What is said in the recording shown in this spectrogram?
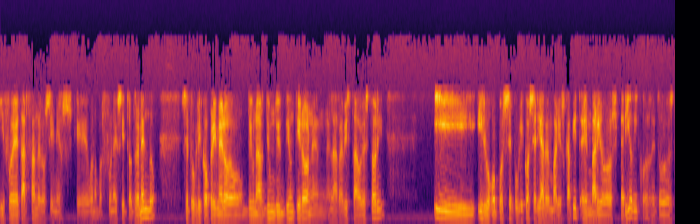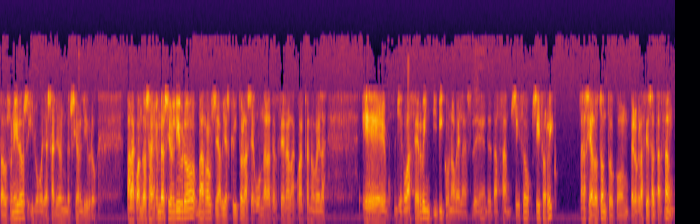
y fue Tarzán de los simios, que bueno, pues fue un éxito tremendo. Se publicó primero de, una, de, un, de un tirón en, la revista All Story, y, y luego pues se publicó seriado en varios en varios periódicos de todos Estados Unidos y luego ya salió en versión libro. Para cuando salió en versión libro, Barrows ya había escrito la segunda, la tercera, la cuarta novela. Eh, llegó a hacer veintipico novelas de, de Tarzán. Se hizo, se hizo rico, así a lo tonto, con, pero gracias a Tarzán.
